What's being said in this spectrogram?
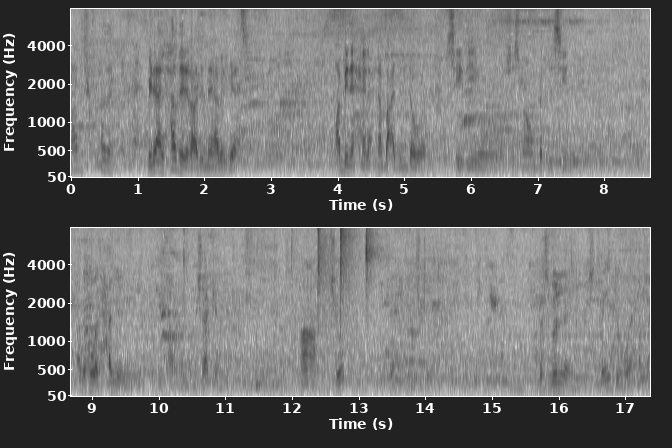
هذا شوف هذا بلال هذا اللي قاعد لنا اياه بالبيت ما بينا حيل إحنا بعد ندور سي دي وش اسمه ونبدل سيدي هذا هو الحل. اللي هاي ها آه شوف مشكلة بس قول له إيش تريد؟ وهو يعطيك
